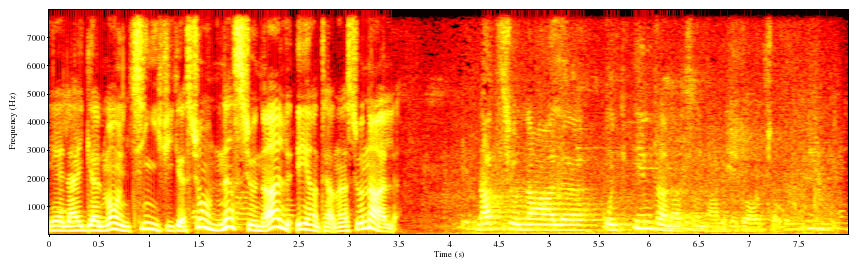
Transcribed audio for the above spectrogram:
et elle a également une signification nationale et internationale. nationale und internationale Bedeutung.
